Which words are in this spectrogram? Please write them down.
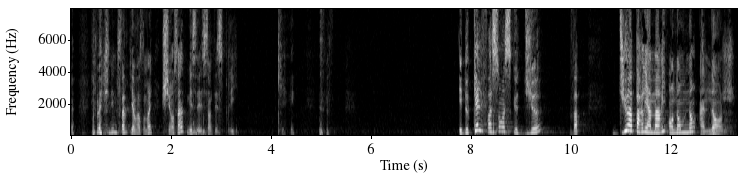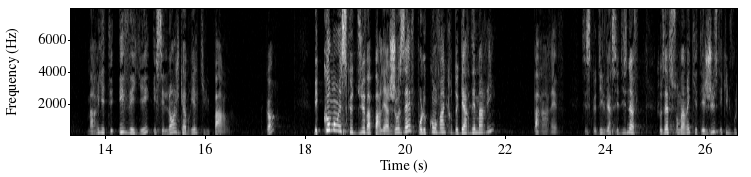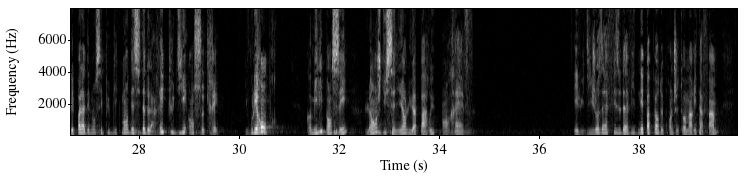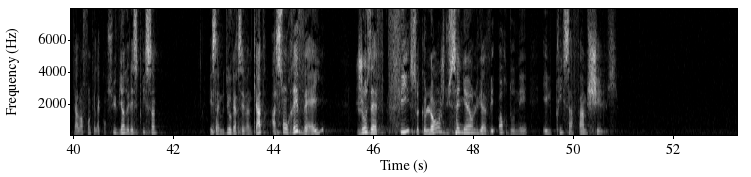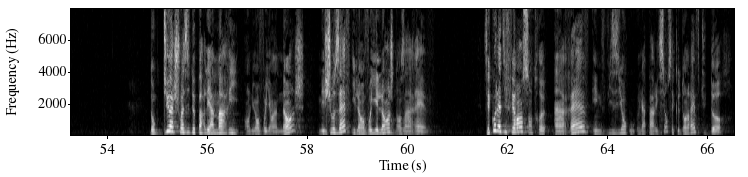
Imaginez une femme qui va voir son je suis enceinte, mais c'est le Saint-Esprit. Et de quelle façon est-ce que Dieu. Dieu a parlé à Marie en emmenant un ange. Marie était éveillée et c'est l'ange Gabriel qui lui parle. D'accord? Mais comment est-ce que Dieu va parler à Joseph pour le convaincre de garder Marie? Par un rêve. C'est ce que dit le verset 19. Joseph, son mari, qui était juste et qui ne voulait pas la dénoncer publiquement, décida de la répudier en secret. Il voulait rompre. Comme il y pensait, l'ange du Seigneur lui apparut en rêve. Et lui dit, Joseph, fils de David, n'aie pas peur de prendre chez toi Marie, ta femme, car l'enfant qu'elle a conçu vient de l'Esprit Saint. Et ça nous dit au verset 24, à son réveil, Joseph fit ce que l'ange du Seigneur lui avait ordonné, et il prit sa femme chez lui. Donc Dieu a choisi de parler à Marie en lui envoyant un ange, mais Joseph, il a envoyé l'ange dans un rêve. C'est quoi la différence entre un rêve et une vision ou une apparition? C'est que dans le rêve, tu dors.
